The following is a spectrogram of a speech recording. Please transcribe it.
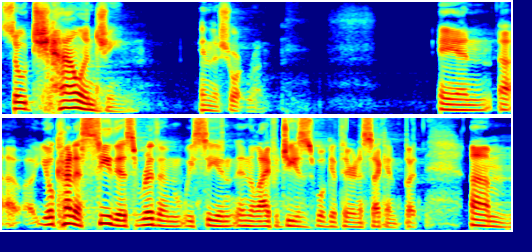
so challenging in the short run. And uh, you'll kind of see this rhythm we see in, in, the life of Jesus. We'll get there in a second. But um,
